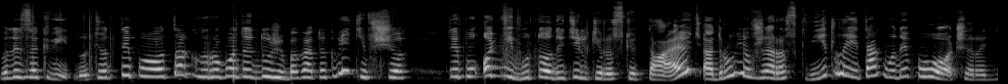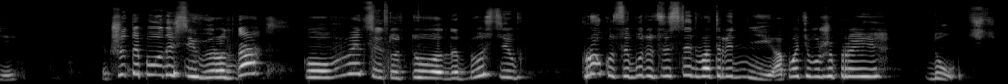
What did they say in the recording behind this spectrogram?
Вони заквітнуть. От, типу, отак роботає дуже багато квітів, що, типу, одні бутони тільки розквітають, а другі вже розквітли, і так вони по очереді. Якщо типу вони всі виродна, ковиці, то, то допустим, крокуси будуть цвісти 2-3 дні, а потім уже прийдуть.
